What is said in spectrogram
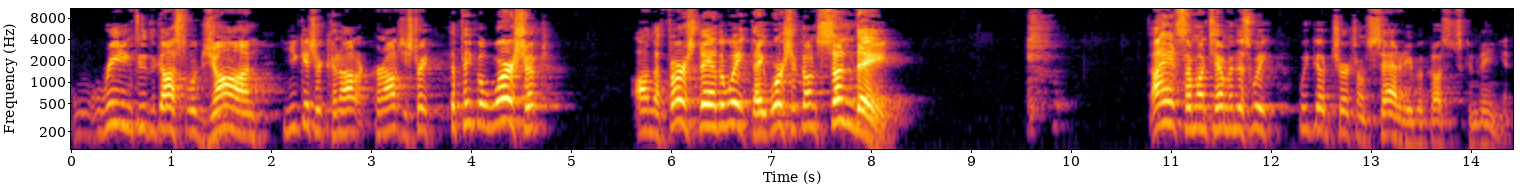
reading through the Gospel of John, you get your chronology straight. The people worshiped on the first day of the week. They worshiped on Sunday. I had someone tell me this week, we go to church on Saturday because it's convenient.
